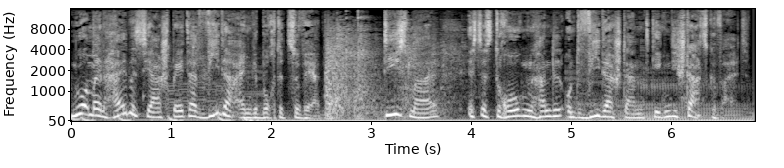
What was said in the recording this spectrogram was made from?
nur um ein halbes Jahr später wieder eingebuchtet zu werden. Diesmal ist es Drogenhandel und Widerstand gegen die Staatsgewalt.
